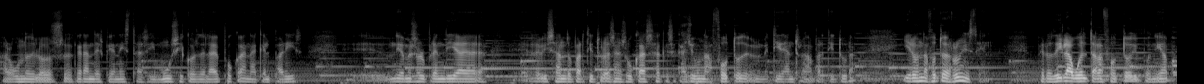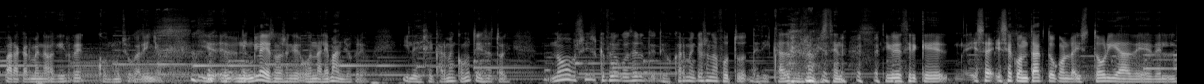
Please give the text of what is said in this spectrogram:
a algunos de los grandes pianistas y músicos de la época en aquel París. Eh, un día me sorprendía eh, revisando partituras en su casa que se cayó una foto metida dentro de una partitura y era una foto de Rubinstein pero di la vuelta a la foto y ponía para Carmen Aguirre con mucho cariño. Y, eh, en inglés, no sé qué, o en alemán, yo creo. Y le dije, Carmen, ¿cómo tienes esto aquí? No, sí, es que fue un concierto. Digo, Carmen, que es una foto dedicada a Quiero decir que ese, contacto con la historia del,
